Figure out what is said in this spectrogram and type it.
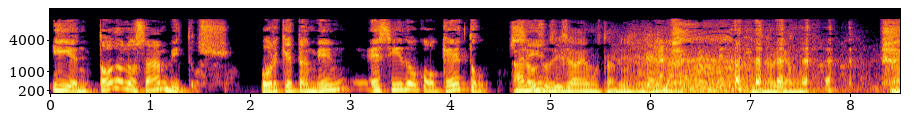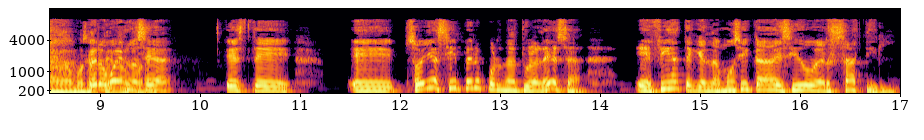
y en todos los ámbitos, porque también he sido coqueto. Ah, no, ¿sí? eso sí sabemos también. Sí sabíamos. No, Pero bueno, o sea, este, eh, soy así, pero por naturaleza. Eh, fíjate que en la música he sido versátil.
